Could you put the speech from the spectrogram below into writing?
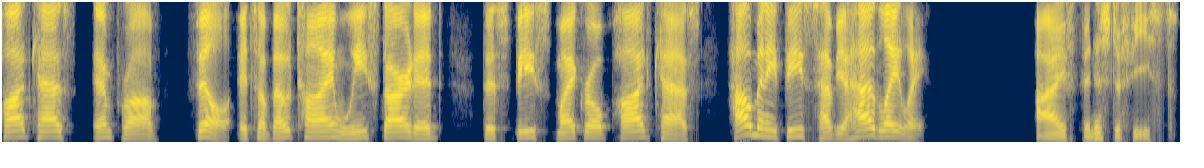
Podcast Improv. Phil, it's about time we started this Feast Micro Podcast. How many feasts have you had lately? I finished a feast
